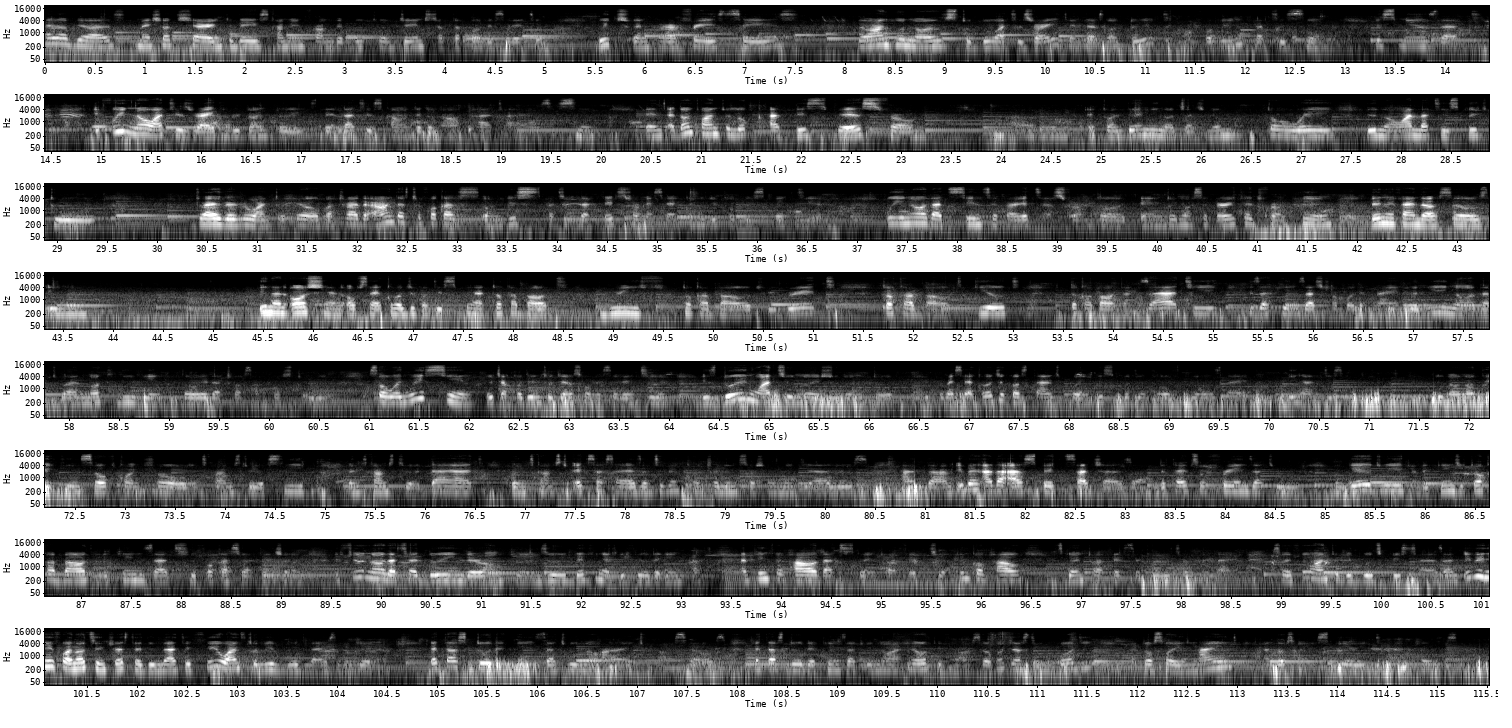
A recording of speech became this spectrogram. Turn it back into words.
Hello viewers, my short sharing today is coming from the book of James chapter 4 verse 17 which when paraphrased says the one who knows to do what is right and does not do it, for him that is sin. This means that if we know what is right and we don't do it, then that is counted on our part as sin. And I don't want to look at this verse from a condemning or judgmental way, you know, one that is quick to drive everyone to hell, but rather I want us to focus on this particular text from a psychological perspective. We know that sin separates us from God, and when we're separated from Him, then we find ourselves in in an ocean of psychological despair. Talk about grief, talk about regret, talk about guilt, talk about anxiety. These are things that trouble the mind when we know that we are not living the way that we're supposed to live. So when we sin, which according to James 4 17 is doing what you know you shouldn't do, from a psychological standpoint, this could involve things like being undisciplined, not taking self-control when it comes to your sleep, when it comes to your diet, when it comes to exercise, and even controlling social media use, and um, even other aspects such as um, the types of friends that you engage with, and the things you talk about, and the things that you focus your attention on. If you know that you're doing the wrong things, you will definitely feel the impact, and think of how that's going to affect you. Think of how it's going to affect the quality of your life. So if we want to be good Christians, and even if we're not interested in that, if we want to live good lives in general, let us do the things that we know are right for ourselves. Let us do the things that we know are healthy for ourselves, not just in body, but also in mind and also in spirit.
